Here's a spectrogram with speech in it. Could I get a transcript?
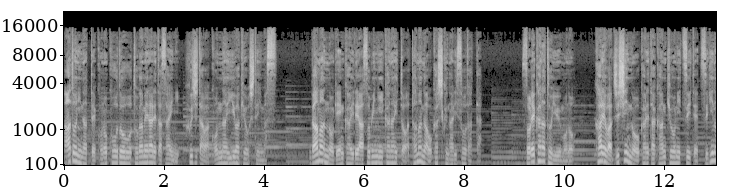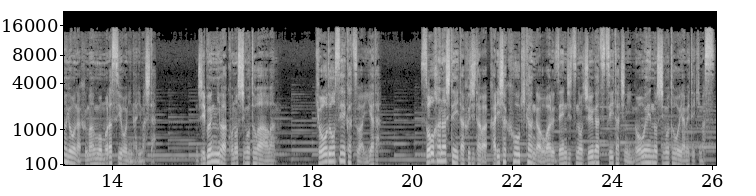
後になってこの行動を咎められた際に藤田はこんな言い訳をしています。我慢の限界で遊びに行かないと頭がおかしくなりそうだった。それからというもの、彼は自身の置かれた環境について次のような不満を漏らすようになりました。自分にはこの仕事は合わん。共同生活は嫌だ。そう話していた藤田は仮釈放期間が終わる前日の10月1日に農園の仕事を辞めてきます。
